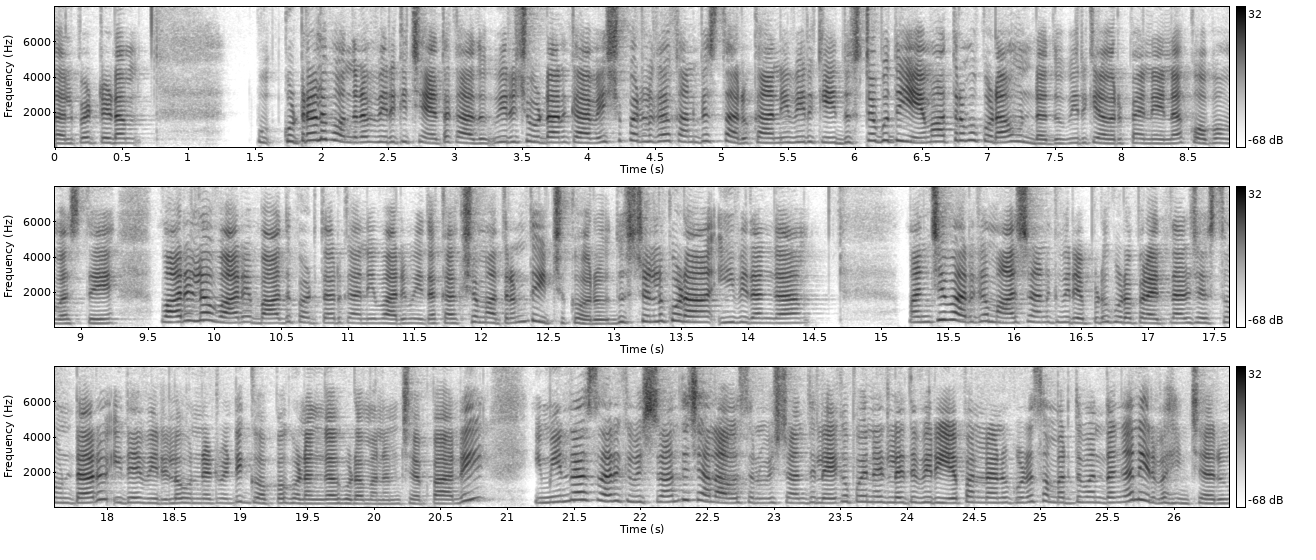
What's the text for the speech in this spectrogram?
తలపెట్టడం కుట్రలు పొందడం వీరికి చేత కాదు. వీరు చూడడానికి ఆవేశపరులుగా కనిపిస్తారు. కానీ వీరికి దుష్టబుద్ధి ఏమాత్రము కూడా ఉండదు. వీరికి ఎవరిపైనైనా కోపం వస్తే వారిలో వారే బాధపడతారు. కానీ వారి మీద కక్ష మాత్రం తీర్చుకోరు. దుష్టులను కూడా ఈ విధంగా మంచి వారిగా మార్చడానికి వీరు ఎప్పుడు కూడా ప్రయత్నాలు చేస్తూ ఉంటారు. ఇదే వీరిలో ఉన్నటువంటి గొప్ప గుణంగా కూడా మనం చెప్పాలి. ఈ మీనరాశి వారికి విశ్రాంతి చాలా అవసరం. విశ్రాంతి లేకపోయినట్లయితే వీరు ఏ పనులను కూడా సమర్థవంతంగా నిర్వహించారు.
